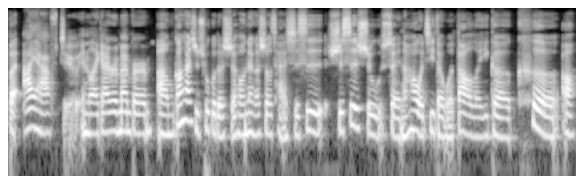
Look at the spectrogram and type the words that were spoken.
But I have to. And like I remember, um, 刚开始出国的时候，那个时候才十四、十四、十五岁。然后我记得我到了一个课，哦，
